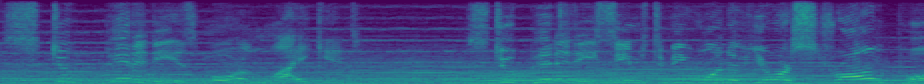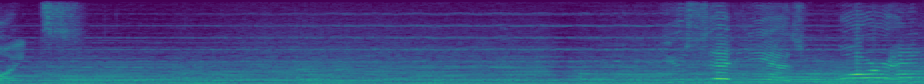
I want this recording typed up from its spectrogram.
stupidity is more like it. Stupidity seems to be one of your strong points. You said he has four End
